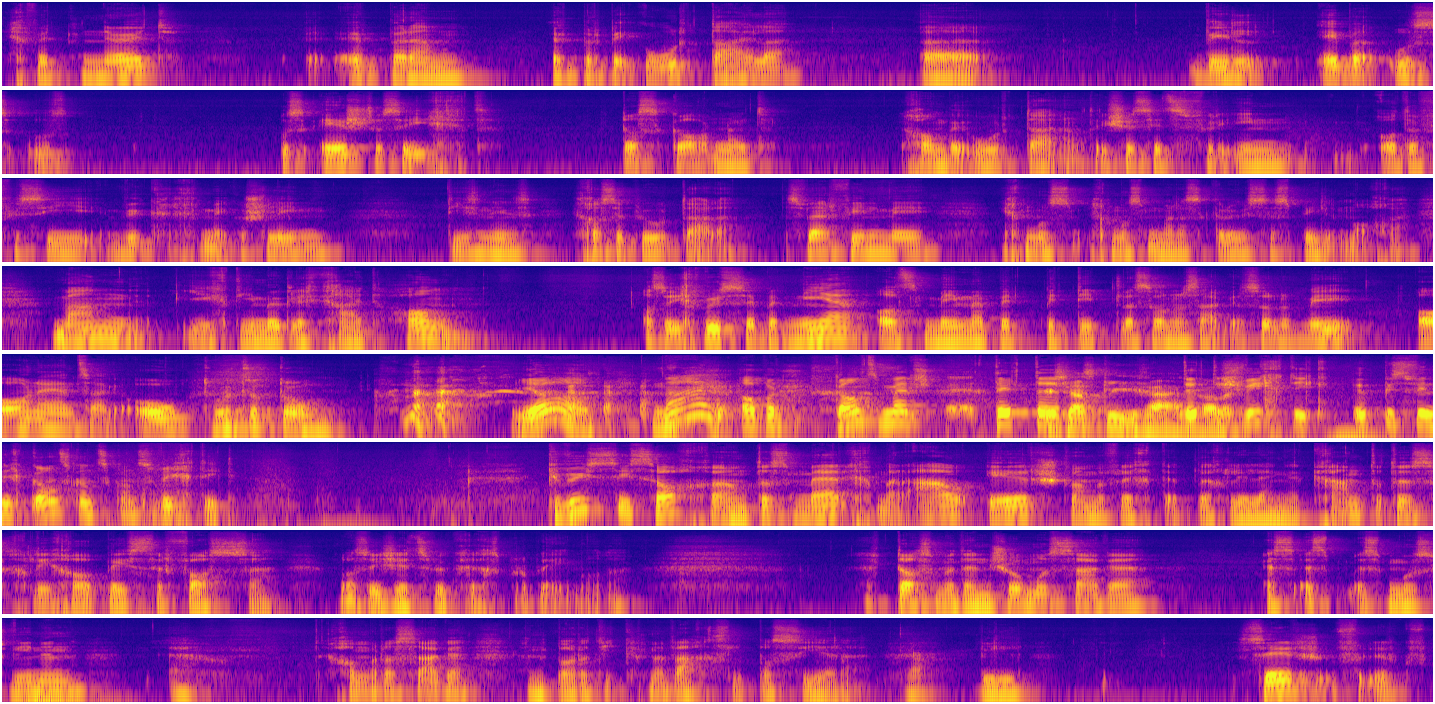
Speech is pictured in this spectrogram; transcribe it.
Ich will nicht jemandem, jemanden beurteilen, äh, weil eben aus, aus, aus erster Sicht das gar nicht kann beurteilen. Oder ist es jetzt für ihn oder für sie wirklich mega schlimm? Diesen, ich kann es nicht beurteilen. Es wäre viel mehr, ich muss, ich muss mir ein grösseres Bild machen. Wenn ich die Möglichkeit habe, also ich würde es eben nie als Meme bet- betiteln, sondern, sagen, sondern mehr annehmen und sagen, oh, Du so dumm. ja, nein, aber ganz im Ernst, äh, dort, Ist das gleich dort ist wichtig, etwas finde ich ganz, ganz, ganz wichtig. Gewisse Sachen, und das merkt man auch erst, wenn man vielleicht etwas ein bisschen länger kennt oder es ein bisschen besser fassen kann. Was ist jetzt wirklich das Problem, oder? Dass man dann schon muss sagen, es, es, es muss wie ein, äh, kann man das sagen, ein Paradigmenwechsel passieren. Ja. Weil sehr,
